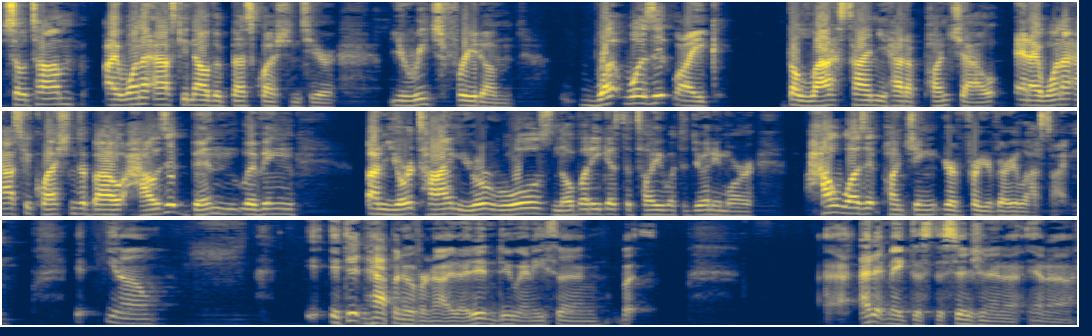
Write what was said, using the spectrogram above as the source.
So Tom, I want to ask you now the best questions here. You reached freedom. What was it like the last time you had a punch out and i want to ask you questions about how's it been living on your time your rules nobody gets to tell you what to do anymore how was it punching your for your very last time you know it, didn't happen overnight i didn't do anything but I, I didn't make this decision in a in a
